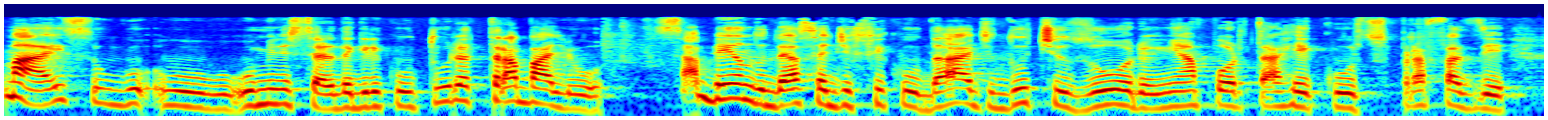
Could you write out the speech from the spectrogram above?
Mas o, o, o Ministério da Agricultura trabalhou sabendo dessa dificuldade do Tesouro em aportar recursos para fazer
